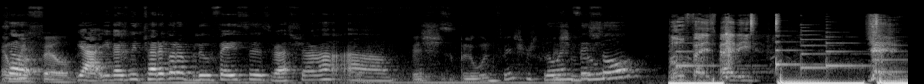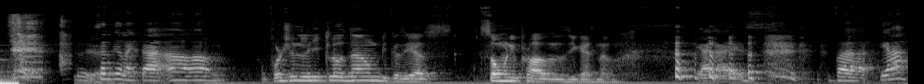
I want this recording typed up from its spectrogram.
And So, we failed. Yeah, you guys, we tried to go to Blueface's restaurant. Um, Fish, blue and fish, or Blue fish and blue? Fischl, Blueface, baby. Yeah, yeah. Yeah. something like that. Um, Unfortunately, he closed down because he has so many problems. You guys know. yeah, guys. But yeah,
